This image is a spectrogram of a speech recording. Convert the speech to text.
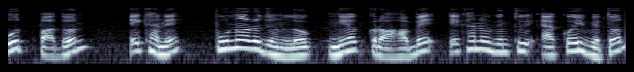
উৎপাদন এখানে পনেরো জন লোক নিয়োগ করা হবে। এখানেও কিন্তু একই বেতন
